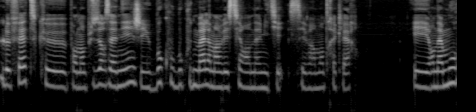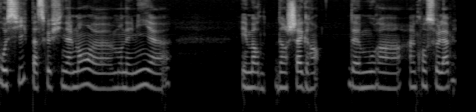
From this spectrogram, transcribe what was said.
le fait que pendant plusieurs années, j'ai eu beaucoup beaucoup de mal à m'investir en amitié. C'est vraiment très clair. Et en amour aussi, parce que finalement, euh, mon ami, euh, est morte d'un chagrin, d'amour inconsolable.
